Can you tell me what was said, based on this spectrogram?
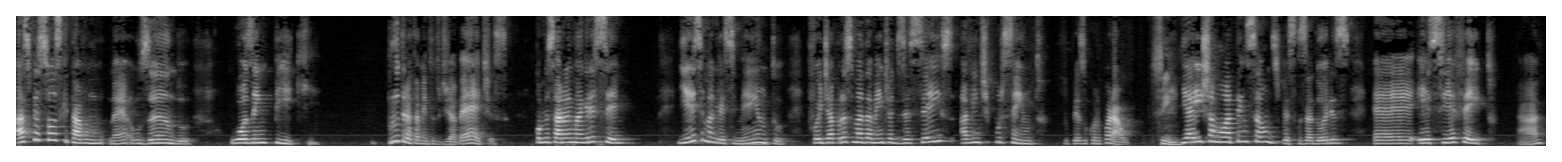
as pessoas que estavam né, usando o Ozempic para o tratamento do diabetes começaram a emagrecer. E esse emagrecimento foi de aproximadamente a 16 a 20% do peso corporal. Sim. E aí chamou a atenção dos pesquisadores é, esse efeito, tá?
